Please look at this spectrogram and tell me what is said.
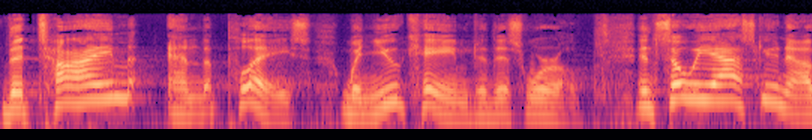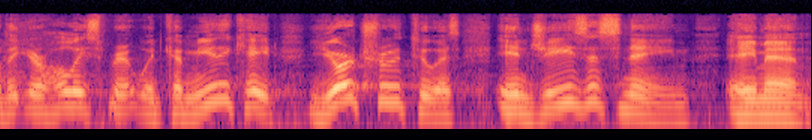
the time and the place when you came to this world. And so we ask you now that your Holy Spirit would communicate your truth to us. In Jesus' name, amen.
